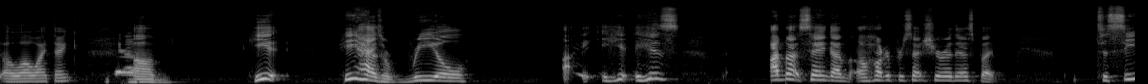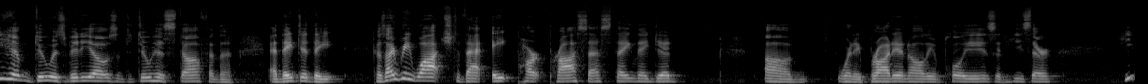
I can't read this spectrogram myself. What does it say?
COO, I think. Yeah. Um, he he has a real uh, he, his. I'm not saying I'm hundred percent sure of this, but to see him do his videos and to do his stuff and the and they did the because I rewatched that eight part process thing they did um, when they brought in all the employees and he's there. He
